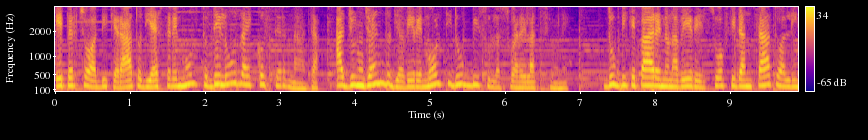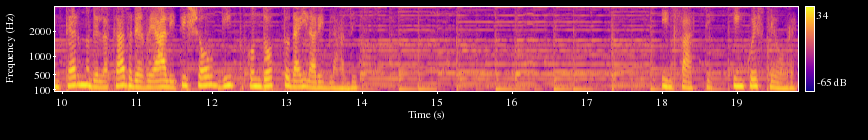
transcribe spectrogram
E perciò ha dichiarato di essere molto delusa e costernata, aggiungendo di avere molti dubbi sulla sua relazione. Dubbi che pare non avere il suo fidanzato all'interno della casa del reality show VIP condotto da Ilari Blasi. Infatti, in queste ore,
